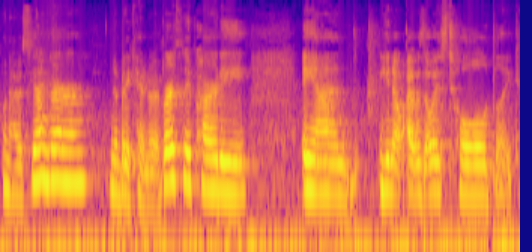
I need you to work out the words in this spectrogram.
when I was younger, nobody came to my birthday party. And, you know, I was always told, like,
